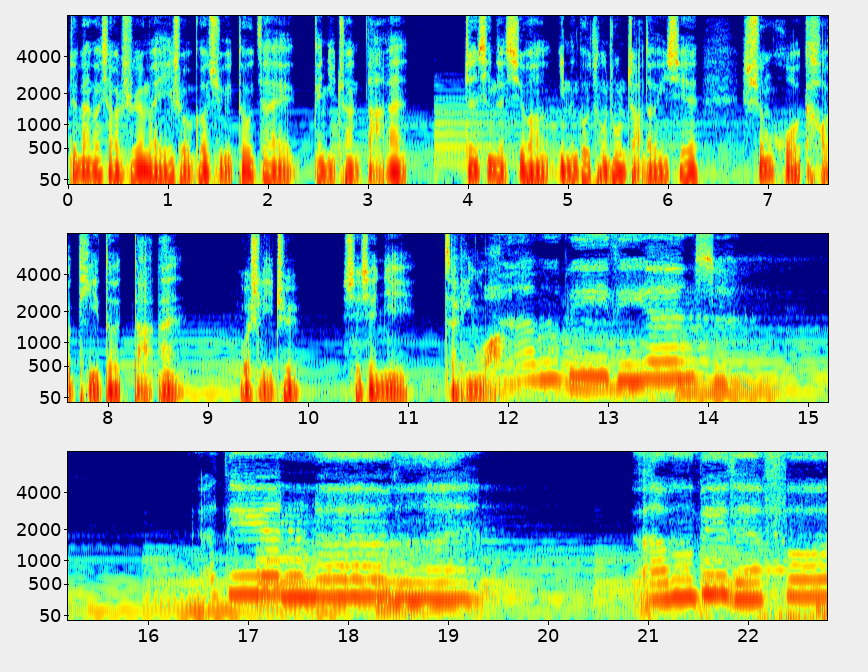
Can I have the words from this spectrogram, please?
这半个小时，每一首歌曲都在给你唱答案。真心的希望你能够从中找到一些生活考题的答案。我是李志，谢谢你在听我。the night has been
